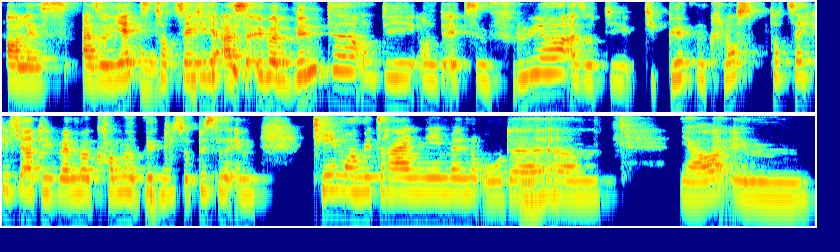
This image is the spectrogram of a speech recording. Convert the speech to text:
Alles. Also jetzt alles. tatsächlich, also über den Winter und die und jetzt im Frühjahr, also die, die Birkenknospen tatsächlich ja, die, wenn man kann man wirklich mhm. so ein bisschen im Thema mit reinnehmen oder mhm. ähm, ja, im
